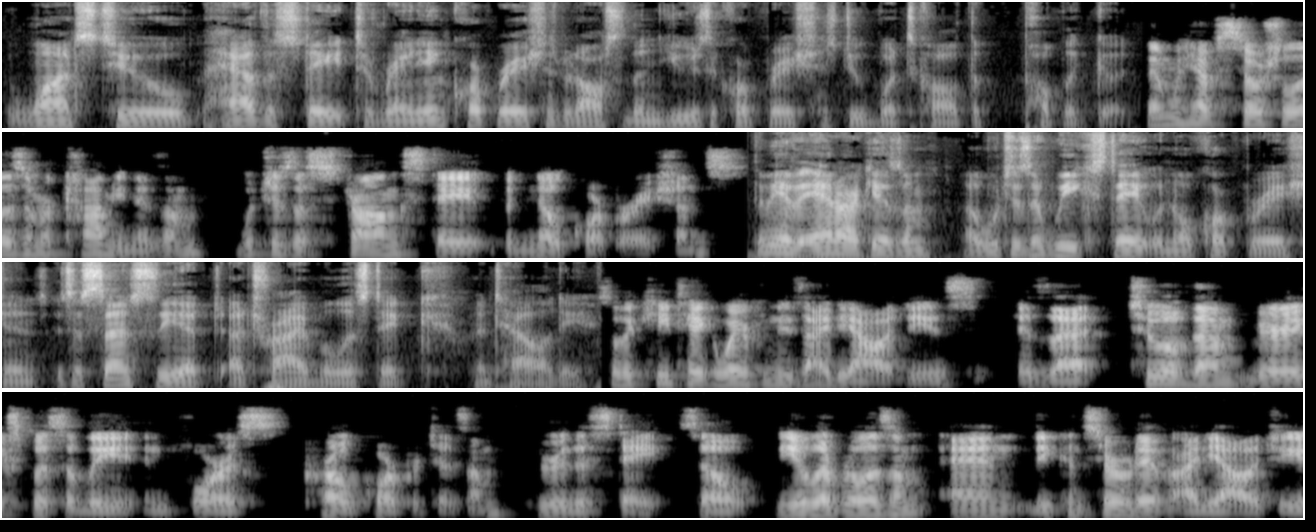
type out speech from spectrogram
wants to have the state to rein in corporations, but also then use the corporations to do what's called the public good. Then we have socialism or communism, which is a strong state with no corporations. Then we have anarchism, uh, which is a weak state with no corporations. It's essentially a, a tribalistic mentality. So the key takeaway from these ideologies is that two of them very explicitly enforce pro corporatism through the state. So neoliberalism and the conservative ideology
